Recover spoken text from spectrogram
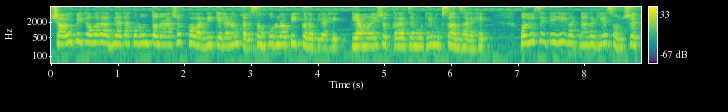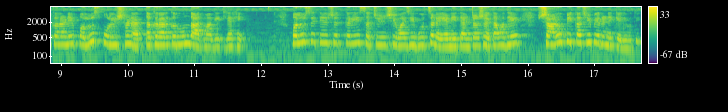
शाळू पिकावर अज्ञाताकडून तणनाशक फवारणी केल्यानंतर संपूर्ण पीक करपले आहे. यामुळे शेतकऱ्याचे मोठे नुकसान झाले आहे. पलूस येथे ही घटना घडली असून शेतकऱ्याने पलूस पोलीस ठाण्यात तक्रार करून दाद मागितली आहे. पलूस येथील शेतकरी सचिन शिवाजी बुचडे यांनी त्यांच्या शेतामध्ये शाळू पिकाची पेरणी केली होती.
